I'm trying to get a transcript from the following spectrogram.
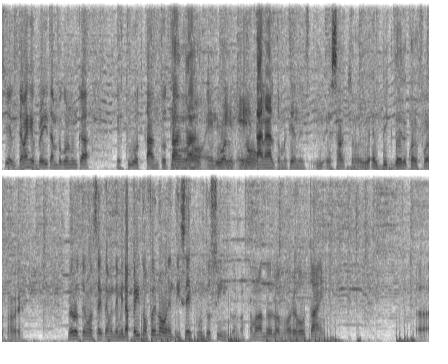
Sí, el tema es que Brady tampoco nunca estuvo tanto Tan alto, en, igual en- en- no. tan alto, ¿me entiendes? Exacto. El, el pick de él, ¿cuál fue, para ver? No lo tengo exactamente. Mira, Peyton fue 96.5, ¿no? Estamos hablando de los mejores all time. Ah,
